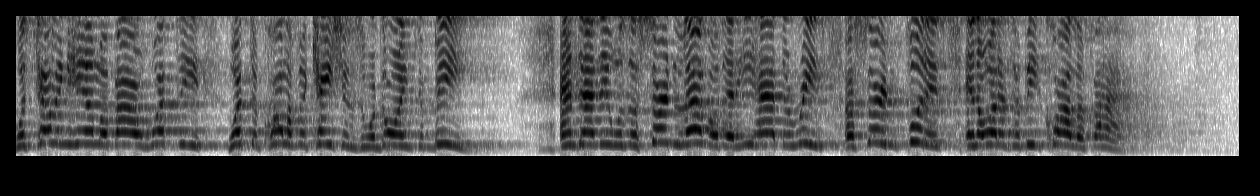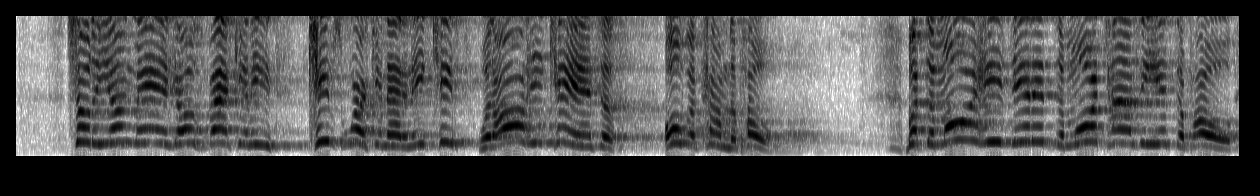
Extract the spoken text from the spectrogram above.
was telling him about what the, what the qualifications were going to be and that there was a certain level that he had to reach, a certain footage in order to be qualified. So the young man goes back and he keeps working at it and he keeps with all he can to overcome the pole. But the more he did it, the more times he hit the pole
